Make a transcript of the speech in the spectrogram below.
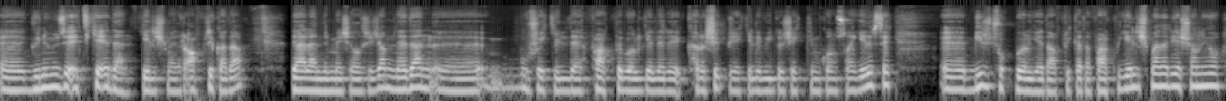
e, günümüzü etki eden gelişmeleri Afrika'da değerlendirmeye çalışacağım. Neden e, bu şekilde farklı bölgeleri karışık bir şekilde video çektiğim konusuna gelirsek birçok bölgede Afrika'da farklı gelişmeler yaşanıyor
